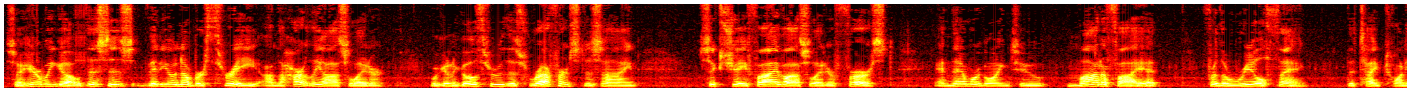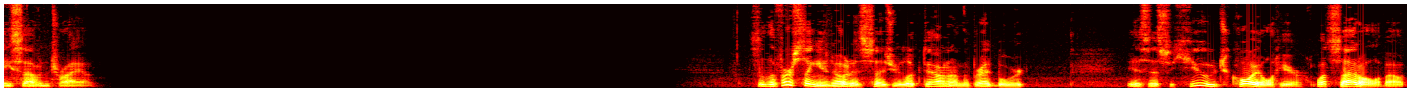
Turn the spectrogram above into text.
So here we go. This is video number three on the Hartley oscillator we're going to go through this reference design 6J5 oscillator first, and then we're going to modify it for the real thing, the Type 27 triode. So the first thing you notice as you look down on the breadboard is this huge coil here. What's that all about?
